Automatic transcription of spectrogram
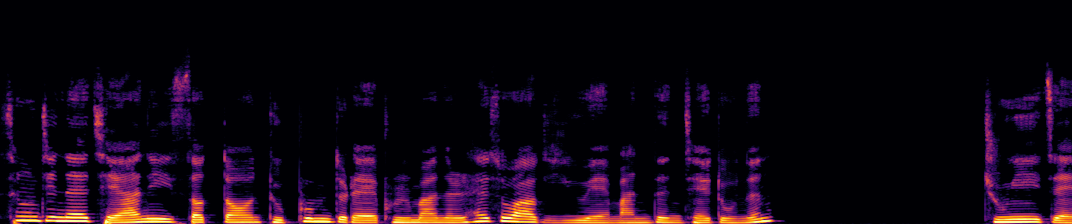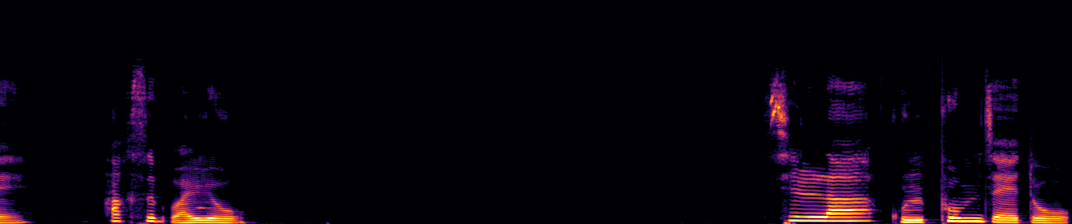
승진에 제한이 있었던 두 품들의 불만을 해소하기 위해 만든 제도는 중의제, 학습 완료 신라 골품제도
